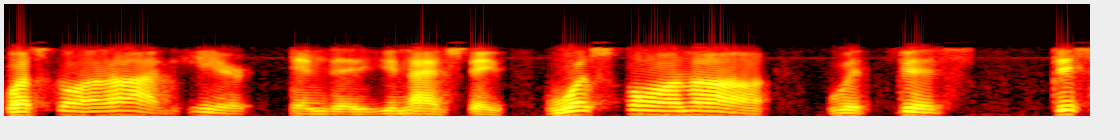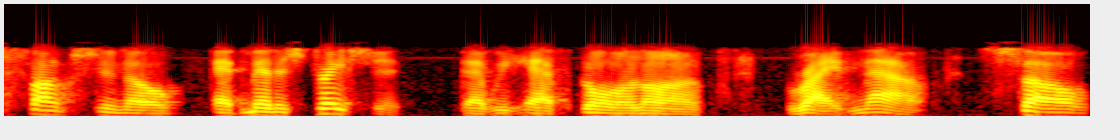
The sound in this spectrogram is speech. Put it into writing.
What's going on here in the United States? What's going on with this dysfunctional administration that we have going on right now? So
